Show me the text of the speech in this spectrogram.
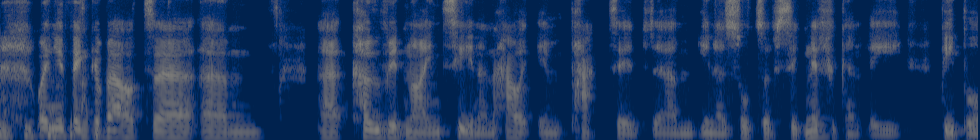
when you think about uh, um, uh, COVID-19 and how it impacted, um, you know, sort of significantly people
